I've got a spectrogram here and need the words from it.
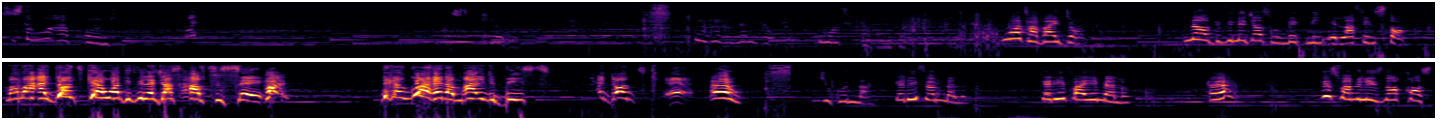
Sister, what happened? Why? He wants to kill me. No, no, no, let me help you. What have I done? What have I done? Now the villagers will make me a laughing stock. Mama, I don't care what the villagers have to say. Hey! They can go ahead and marry the beast. I don't care. Ew! Chukunna, kedu ife m melụ? Kedu ife anyị melụ? Eh? This family is not cost.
